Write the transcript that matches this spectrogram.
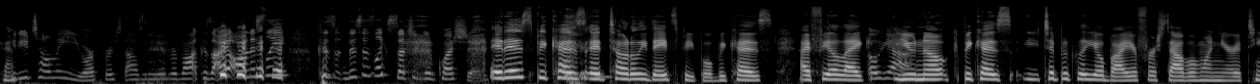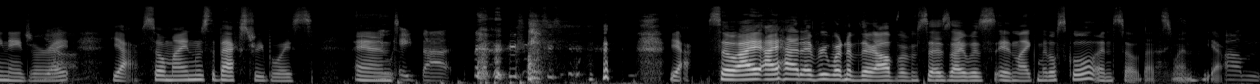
Could you tell me your first album you ever bought? Because I honestly, because this is like such a good question. It is because it totally dates people because I feel like Oh, yeah. you know because you typically you'll buy your first album when you're a teenager, right? Yeah. So mine was the Backstreet Boys. And you ate that. yeah. So I I had every one of their albums as I was in like middle school and so that's Nice. when yeah. Um,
